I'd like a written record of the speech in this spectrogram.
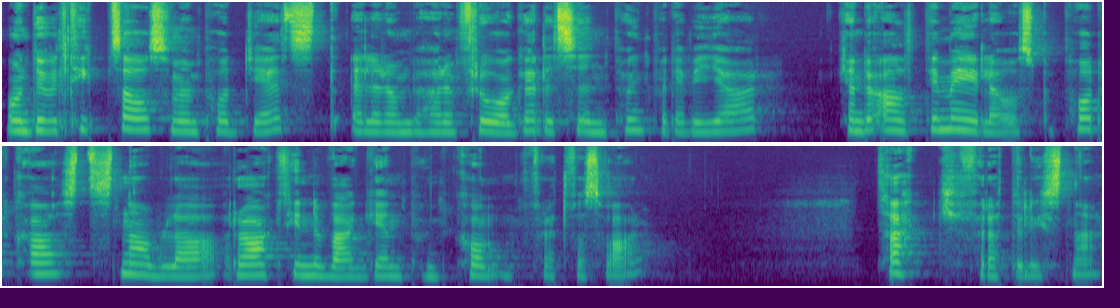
Om du vill tipsa oss om en poddgäst eller om du har en fråga eller synpunkt på det vi gör kan du alltid mejla oss på podcast raktinivaggen.com för att få svar. Tack för att du lyssnar.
